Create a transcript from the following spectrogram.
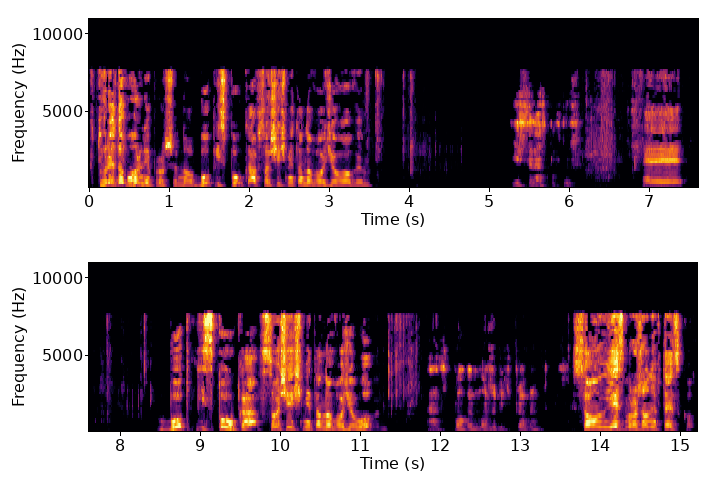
które dowolnie proszę. No bób i spółka w sosie śmietanowo-ziołowym. Jeszcze raz powtórz. E, bób i spółka w sosie śmietanowo-ziołowym. A z Bobem może być problem. Są, jest mrożony w Tesco.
